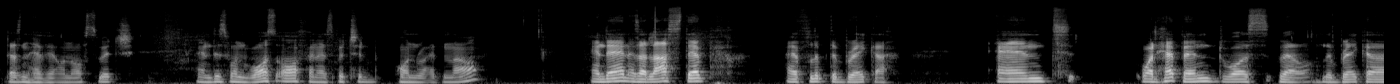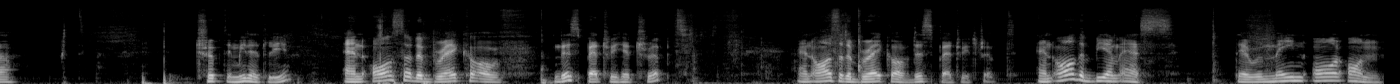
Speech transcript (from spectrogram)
It doesn't have an on-off switch. And this one was off and I switched it on right now. And then as a last step, I flipped the breaker. And what happened was, well, the breaker tripped immediately. And also the breaker of this battery here tripped. And also the breaker of this battery tripped. And all the BMS, they remain all on.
